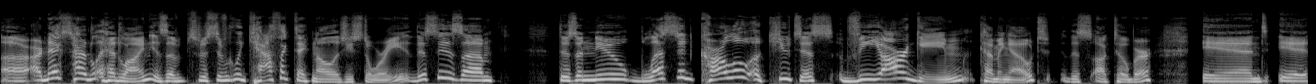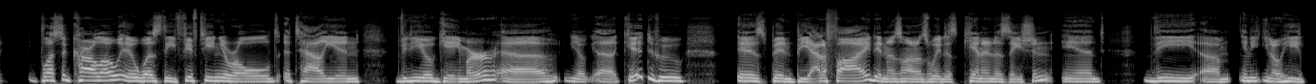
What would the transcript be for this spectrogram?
uh, our next headline is a specifically Catholic technology story. This is um, there's a new Blessed Carlo Acutis VR game coming out this October, and it Blessed Carlo it was the 15 year old Italian video gamer, uh, you know, uh, kid who has been beatified and is on his way to canonization, and the um, and he, you know he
